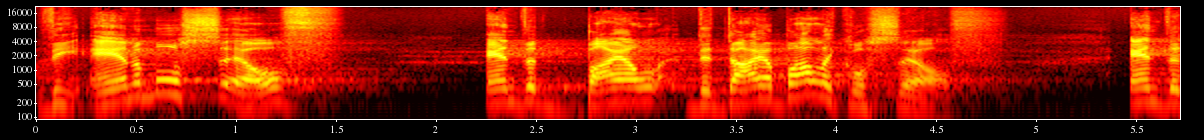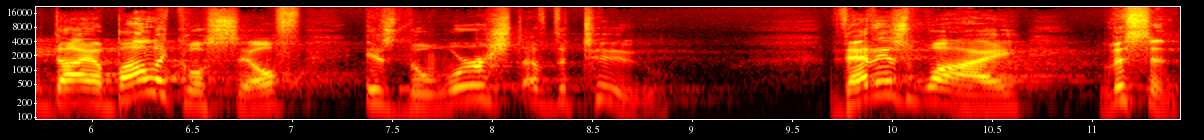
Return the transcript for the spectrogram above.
the animal self and the, bio- the diabolical self. And the diabolical self is the worst of the two. That is why, listen,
